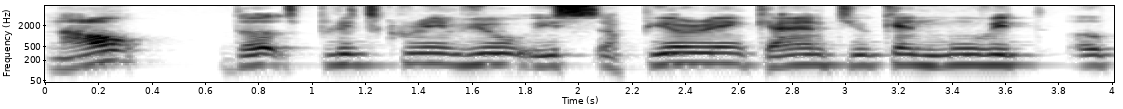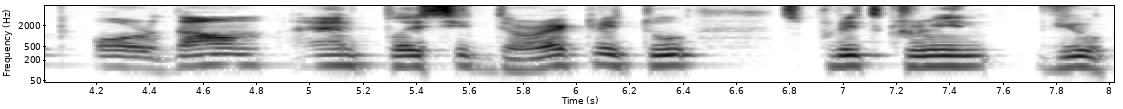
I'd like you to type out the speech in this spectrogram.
now the split screen view is appearing and you can move it up or down and place it directly to split screen view.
